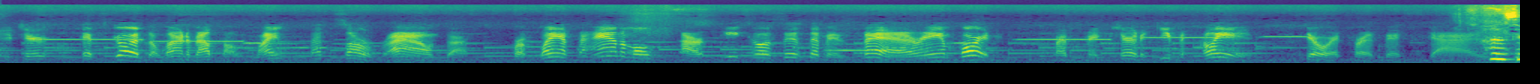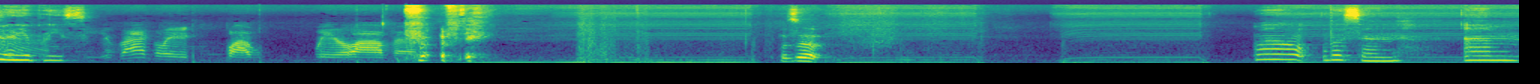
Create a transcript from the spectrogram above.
teacher. It's good to learn about the life that surrounds us. For plants and animals, our ecosystem is very important. Let's make sure to keep it clean. Do it for this guy. Pause the video, please ugly, but we love it. What's up? Well, listen, um...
